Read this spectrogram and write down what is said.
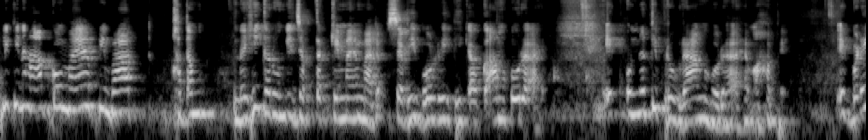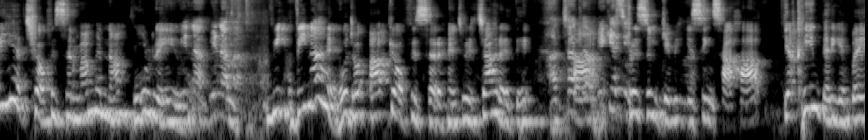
लेकिन आपको मैं अपनी बात ख़त्म नहीं करूँगी जब तक कि मैं मैडम से अभी बोल रही थी क्या काम हो रहा है। एक उन्नति प्रोग्राम हो रहा है वहाँ पे। एक बड़े ही अच्छे ऑफिसर मैम मैं नाम भूल रही हूँ। वीना वीना वी, वीना है वो जो आपके ऑफिसर हैं जो चाह रहे थे। अच्छा, अच्छा, प्रिजन के वी सिंह साहब यकीन करिए मैं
